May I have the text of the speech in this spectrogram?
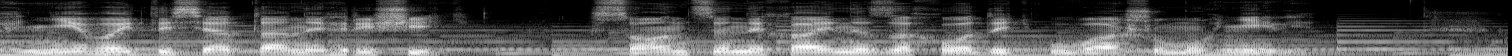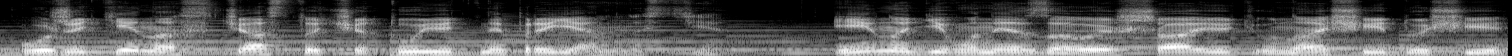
Гнівайтеся та не грішіть. Сонце нехай не заходить у вашому гніві. У житті нас часто чатують неприємності, іноді вони залишають у нашій душі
